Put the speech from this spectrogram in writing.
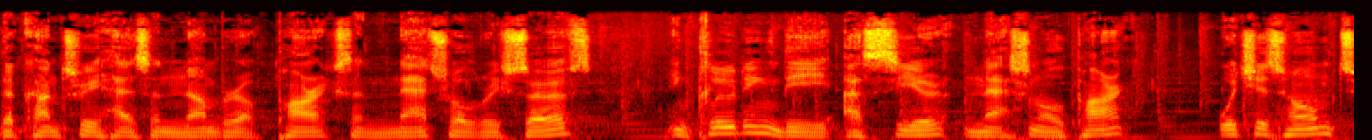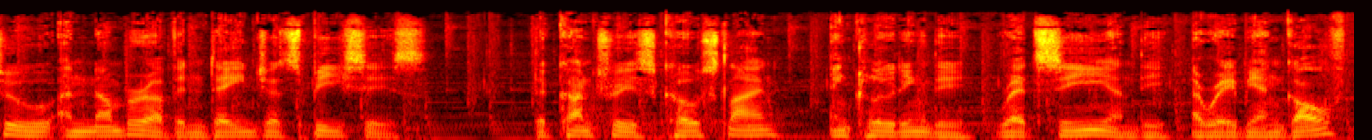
The country has a number of parks and natural reserves, including the Asir National Park, which is home to a number of endangered species. The country's coastline, including the Red Sea and the Arabian Gulf,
